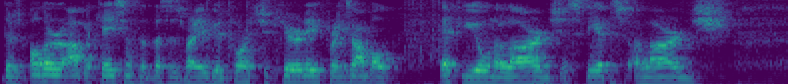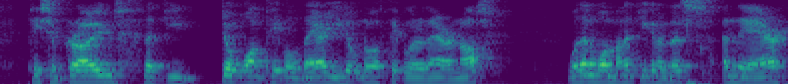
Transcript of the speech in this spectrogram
There's other applications that this is very good for. Security, for example, if you own a large estate, a large piece of ground that you don't want people there, you don't know if people are there or not. Within one minute you can have this in the air.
